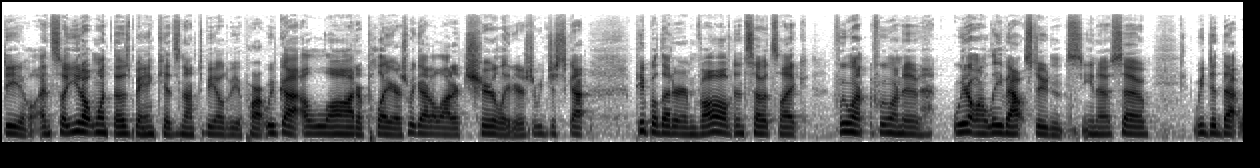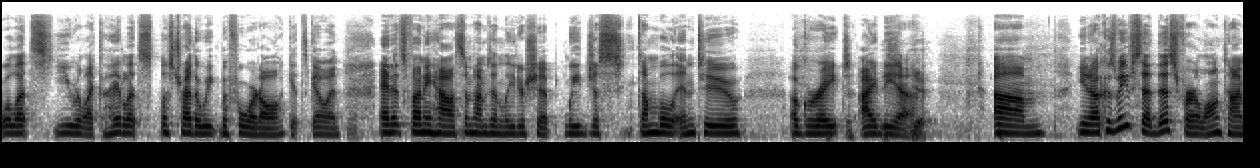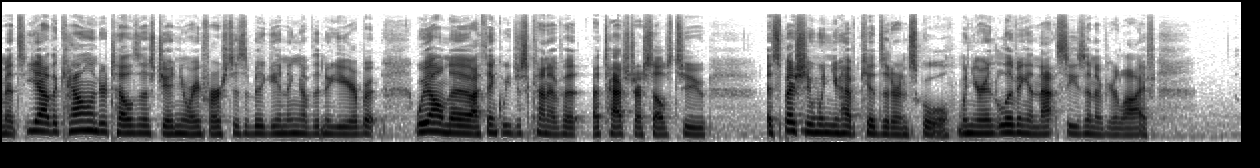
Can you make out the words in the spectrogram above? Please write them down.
deal. And so you don't want those band kids not to be able to be a part. We've got a lot of players. We got a lot of cheerleaders. We just got people that are involved. And so it's like if we want if we want to we don't want to leave out students you know? So we did that well let's you were like hey let's let's try the week before it all gets going and it's funny how sometimes in leadership we just stumble into a great idea Yeah. you know, because we've said this for a long time. It's yeah, the calendar tells us January first is the beginning of the new year, but we all know. I think we just kind of uh, attached ourselves to, especially when you have kids that are in school, when you're in, living in that season of your life.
